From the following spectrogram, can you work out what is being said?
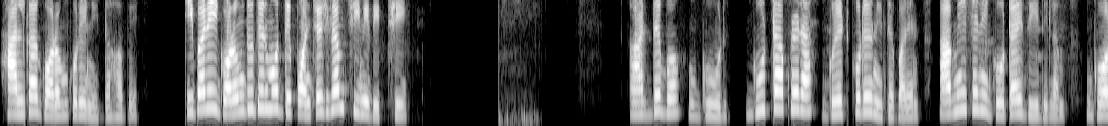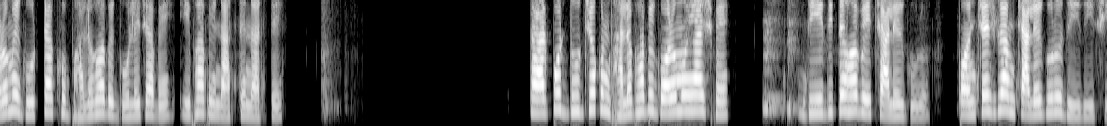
হালকা গরম করে নিতে হবে। এবার এই গরম দুধের মধ্যে পঞ্চাশ গ্রাম চিনি দিচ্ছি। আর দেব গুড়। গুড়টা আপনারা গ্রেট করেও নিতে পারেন। আমি এখানে গোটাই দিয়ে দিলাম। গরমে গুড়টা খুব ভালোভাবে গলে যাবে এভাবে নাড়তে নাড়তে। তারপর দুধ যখন ভালোভাবে গরম হয়ে আসবে, দিয়ে দিতে হবে চালের গুঁড়ো। পঞ্চাশ গ্রাম চালের গুঁড়ো দিয়ে দিয়েছি।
